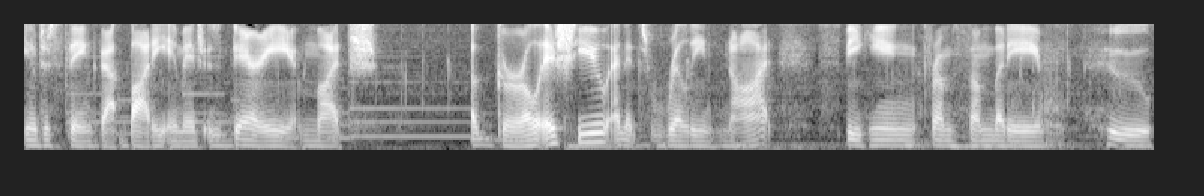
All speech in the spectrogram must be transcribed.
you know, just think that body image is very much a girl issue, and it's really not. Speaking from somebody who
